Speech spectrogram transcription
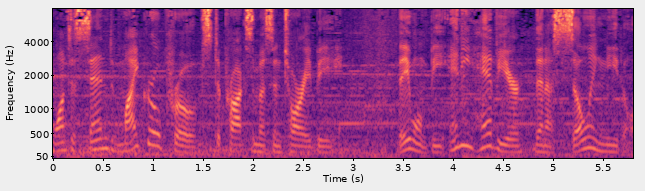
want to send microprobes to Proxima Centauri b. They won't be any heavier than a sewing needle.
